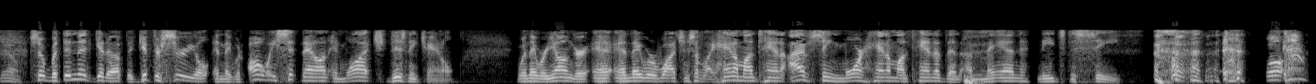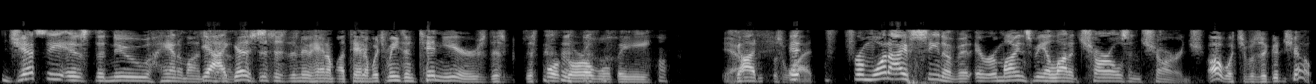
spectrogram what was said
yeah. So, but then they'd get up, they'd get their cereal, and they would always sit down and watch Disney Channel when they were younger, and, and they were watching stuff like Hannah Montana. I've seen more Hannah Montana than a man needs to see. Well, Jessie is the new Hannah Montana. Yeah, I guess this is the new Hannah Montana, which means in ten years, this this poor girl will be Yeah. God knows It- what. From what I've seen of it, it reminds me a lot of Charles in Charge. Oh, which was a good show.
